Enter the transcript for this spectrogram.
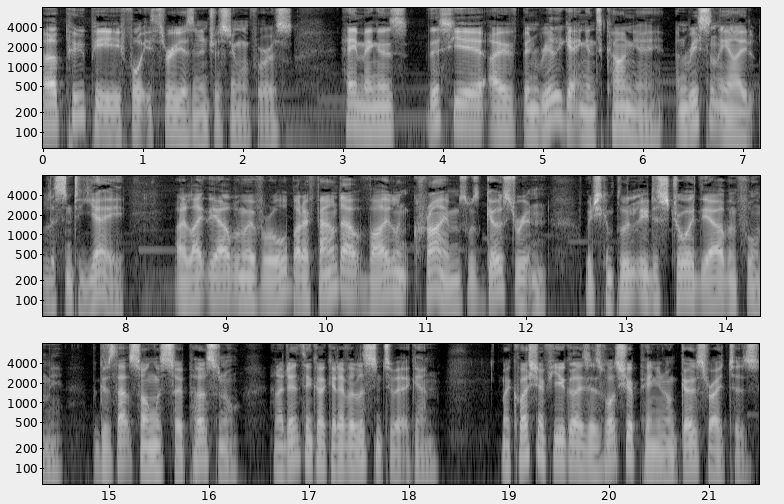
uh, Poopy43 is an interesting one for us. Hey Mingers, this year I've been really getting into Kanye, and recently I listened to Ye. I like the album overall, but I found out Violent Crimes was ghost written, which completely destroyed the album for me, because that song was so personal, and I don't think I could ever listen to it again. My question for you guys is what's your opinion on ghostwriters?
